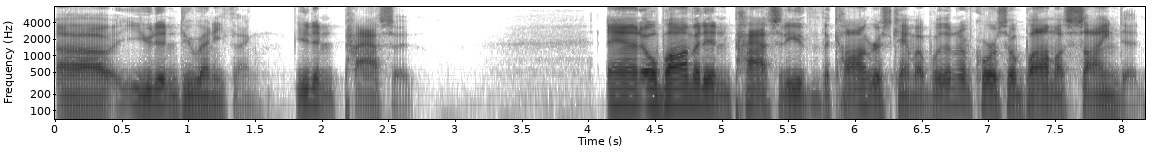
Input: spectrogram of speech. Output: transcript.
uh, you didn't do anything. You didn't pass it. And Obama didn't pass it either. The Congress came up with it, and of course, Obama signed it.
